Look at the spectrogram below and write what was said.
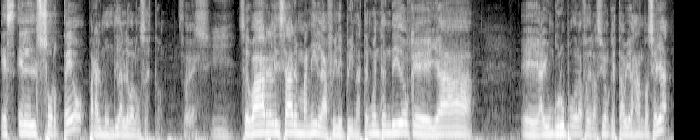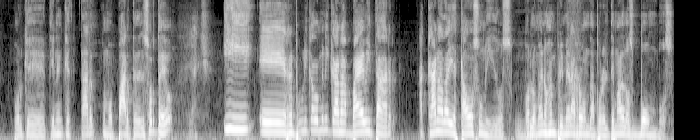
es el sorteo para el Mundial de Baloncesto. Se va a realizar en Manila, Filipinas. Tengo entendido que ya eh, hay un grupo de la federación que está viajando hacia allá, porque tienen que estar como parte del sorteo. Y eh, República Dominicana va a evitar a Canadá y Estados Unidos, por lo menos en primera ronda, por el tema de los bombos.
